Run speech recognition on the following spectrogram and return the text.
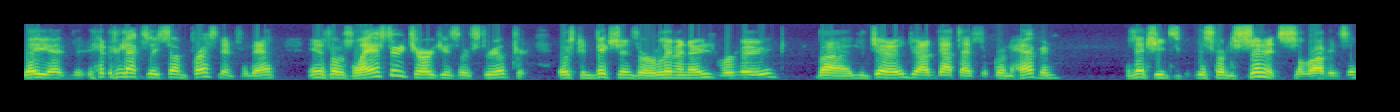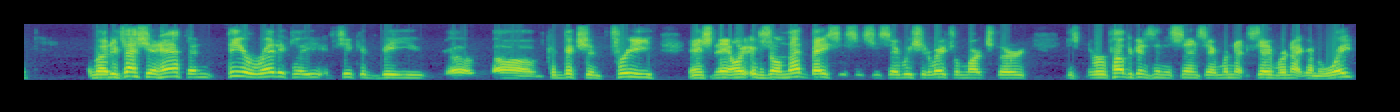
they uh, there's actually some precedent for that. And if those last two charges are stripped, those convictions are eliminated, removed by the judge. I doubt that's going to happen. And then she's just going to sentence Robinson. But if that should happen, theoretically, she could be uh, uh, conviction free. And she, it was on that basis that she said we should wait till March 3rd. The Republicans, in the Senate that we're not, said we're not going to wait.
